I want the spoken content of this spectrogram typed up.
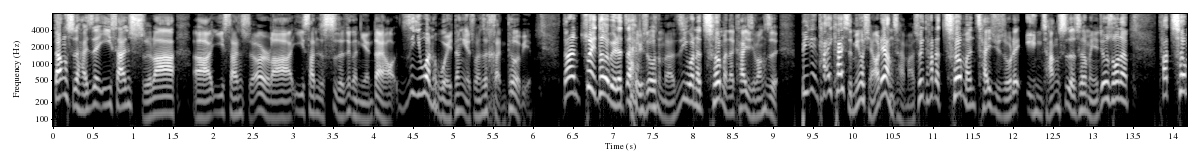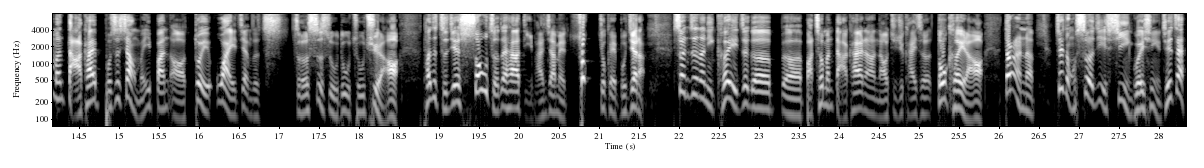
当时还是在 E30 啦。啊，一三十二啦，一三十四的这个年代哈，Z1 的尾灯也算是很特别。当然，最特别的在于说什么呢？Z One 的车门的开启方式，毕竟它一开始没有想要量产嘛，所以它的车门采取所谓的隐藏式的车门，也就是说呢，它车门打开不是像我们一般啊对外这样子折四十五度出去了啊，它是直接收折在它的底盘下面，嗖就可以不见了。甚至呢，你可以这个呃把车门打开呢，然后继续开车都可以了啊。当然呢，这种设计吸引归吸引，其实在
